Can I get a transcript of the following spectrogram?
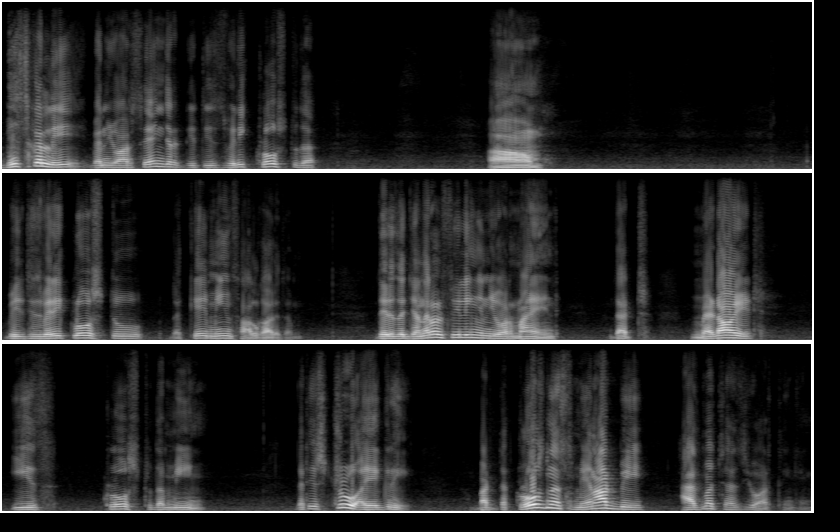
Basically when you are saying that it is very close to the um, it is very close to the k means algorithm, there is a general feeling in your mind that medoid is close to the mean that is true I agree, but the closeness may not be as much as you are thinking.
